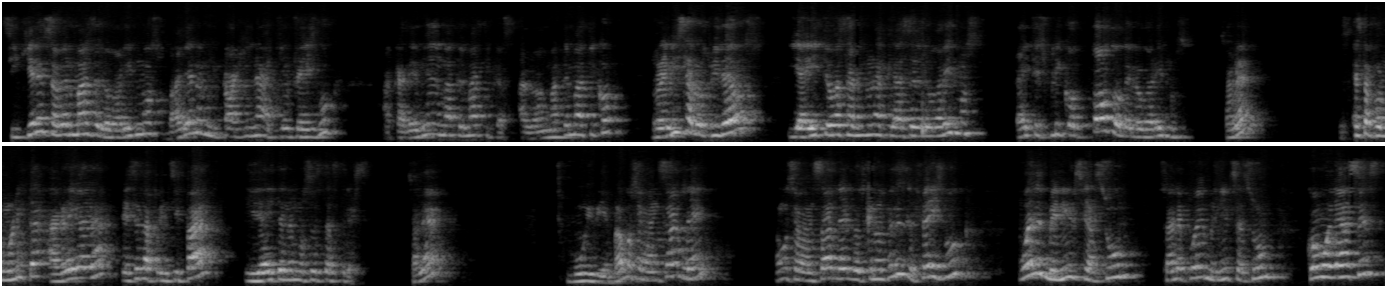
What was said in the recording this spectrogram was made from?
Si quieren saber más de logaritmos, vayan a mi página aquí en Facebook, Academia de Matemáticas, Alban Matemático. Revisa los videos y ahí te va a salir una clase de logaritmos. Ahí te explico todo de logaritmos. ¿Sabes? Esta formulita, agrégala, esa es la principal, y de ahí tenemos estas tres. ¿Sale? Muy bien, vamos a avanzarle. Vamos a avanzarle. Los que nos ven desde Facebook, pueden venirse a Zoom, ¿sale? Pueden venirse a Zoom. ¿Cómo le haces?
